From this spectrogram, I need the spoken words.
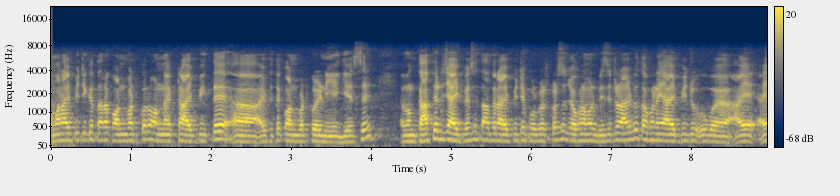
আমার আইপিটিকে তারা কনভার্ট করে অন্য একটা আইপিতে আইপিতে কনভার্ট করে নিয়ে গিয়েছে এবং তাদের যে আইপি আছে, তাদের আইপিতে প্রোভাইড করেছে। যখন আমার ভিজিটর আসবে, তখন এই আইপি এই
